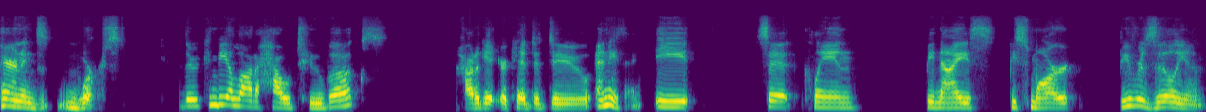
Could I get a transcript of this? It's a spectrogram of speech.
parenting's worse. There can be a lot of how-to books, how to get your kid to do anything: eat, sit, clean, be nice, be smart, be resilient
